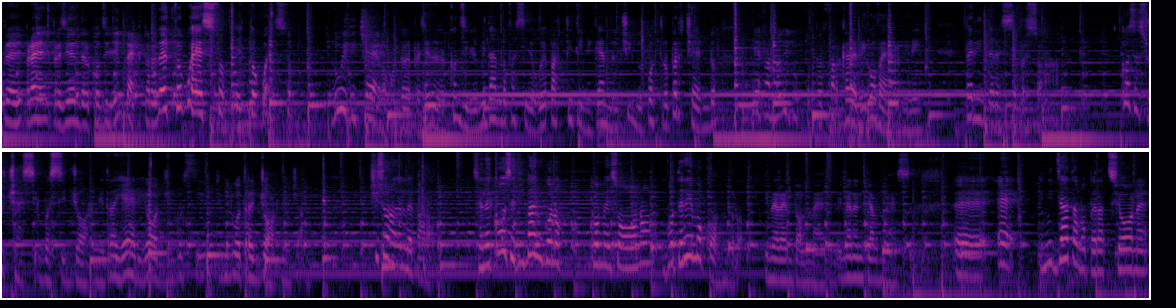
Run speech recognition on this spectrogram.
pre- pre- presidente del consiglio in pectore. Detto questo, detto questo, lui diceva quando era presidente del consiglio mi danno fastidio quei partitini che hanno il 5-4% che fanno di tutto per far cadere i governi per interesse personale. Cosa è successo in questi giorni, tra ieri e oggi, in questi ultimi 2-3 giorni, diciamo? Ci sono delle parole. Se le cose rimangono come sono, voteremo contro inerenti al MES. Inerenti al MES. Eh, è iniziata l'operazione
